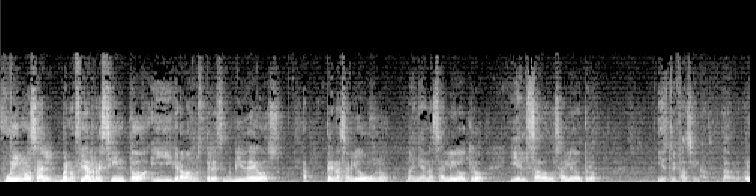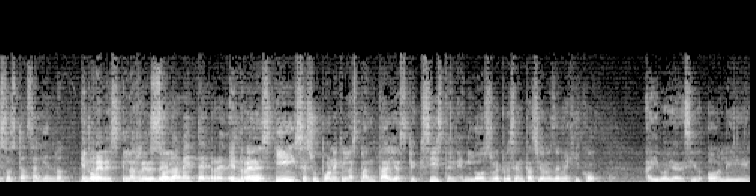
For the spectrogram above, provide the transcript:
fuimos al, bueno, fui al recinto y grabamos tres videos, apenas salió uno, mañana sale otro y el sábado sale otro y estoy fascinado, la verdad. Eso está saliendo En todo. redes, en las redes de la- Solamente en redes. En redes y se supone que en las pantallas que existen en las representaciones de México, ahí voy a decir, Oli,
